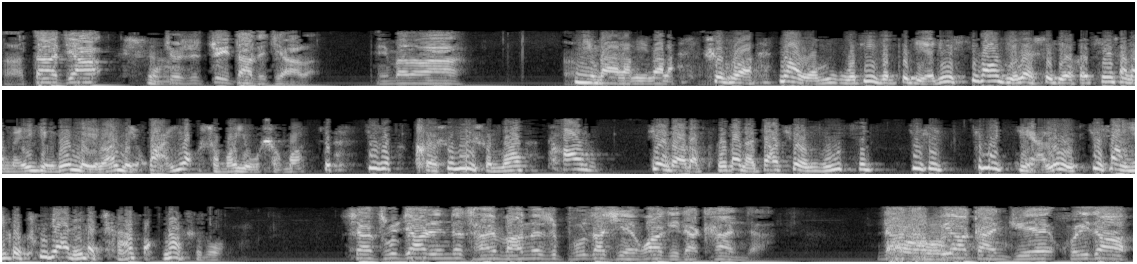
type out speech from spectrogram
啊，大家就是最大的家了，明白了吗？明白了，明白了，师傅，那我们我弟子不解，就是西方极乐世界和天上的美景都美轮美奂，要什么有什么，这就是，可是为什么他见到的菩萨的家却如此，就是这么简陋，就像一个出家人的禅房呢？师傅，像出家人的禅房，那是菩萨显化给他看的，让他哦不要感觉回到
